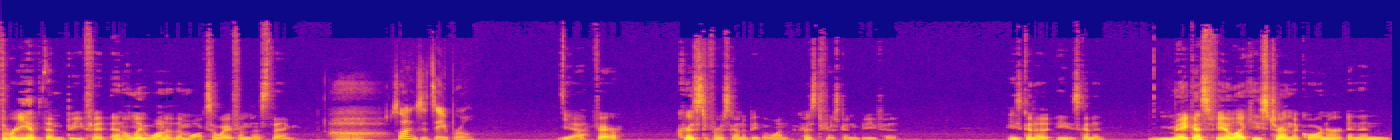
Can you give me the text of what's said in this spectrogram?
Three of them beef it, and only one of them walks away from this thing. As long as it's April. Yeah, fair. Christopher's going to be the one. Christopher's going to beef it. He's gonna he's gonna make us feel like he's turned the corner, and then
